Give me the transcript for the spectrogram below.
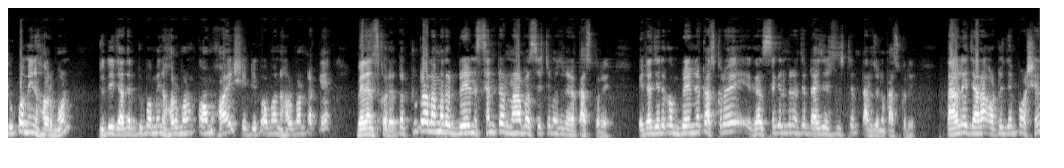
ডুপামিন হরমোন যদি যাদের ডুপামিন হরমোন কম হয় সেই ডুপামিন হরমোনটাকে ব্যালেন্স করে। তো টোটাল আমাদের ব্রেন সেন্ট্রাল নার্ভাস সিস্টেমের জন্য এটা কাজ করে। এটা যেরকম ব্রেনের কাজ করে সেকেন্ড ব্রেন হচ্ছে ডাইজেস্ট সিস্টেম তার জন্য কাজ করে। তাহলে যারা অটিজম পড়ছেন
